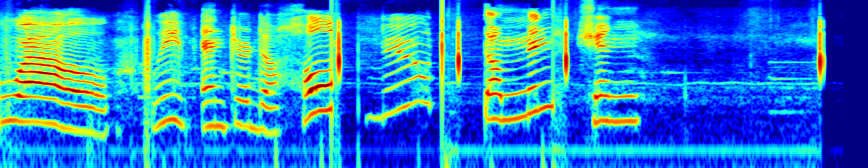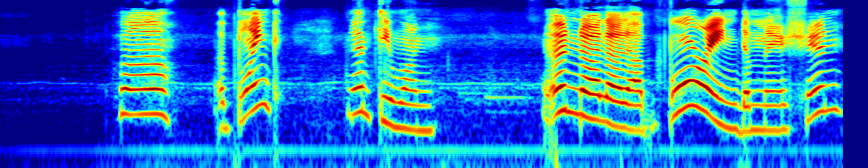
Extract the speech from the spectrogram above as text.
Wow, we've entered the whole new dimension. Uh, a blank, empty one. Another boring dimension.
